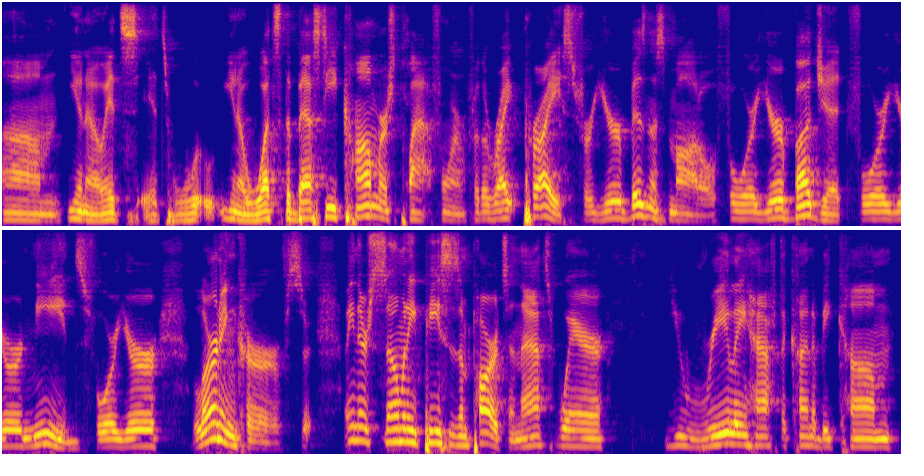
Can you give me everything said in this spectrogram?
um, you know, it's it's you know, what's the best e-commerce platform for the right price for your business model, for your budget, for your needs, for your learning curves. I mean, there's so many pieces and parts, and that's where you really have to kind of become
